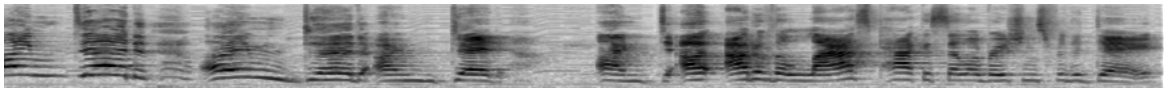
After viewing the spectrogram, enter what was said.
I'm dead! I'm dead. I'm dead. I'm de uh, out of the last pack of celebrations for the day.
